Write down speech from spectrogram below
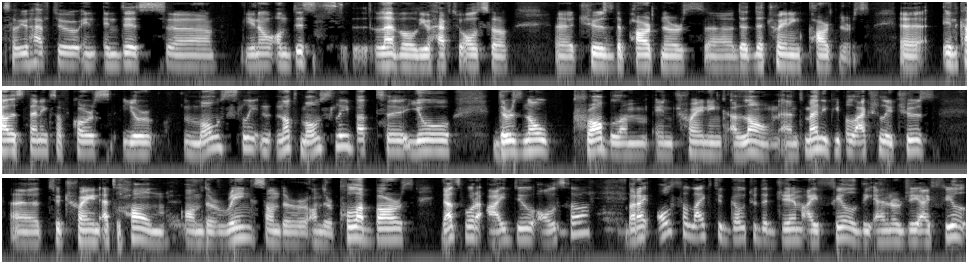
So you have to in in this uh, you know on this level you have to also uh, choose the partners uh, the the training partners. Uh, in calisthenics, of course, you're mostly not mostly, but you there's no problem in training alone, and many people actually choose uh, to train at home on the rings, on the on the pull-up bars. That's what I do also. But I also like to go to the gym. I feel the energy. I feel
